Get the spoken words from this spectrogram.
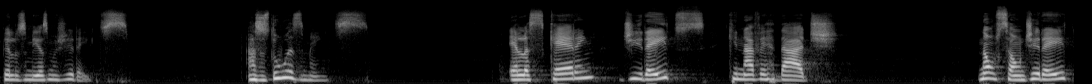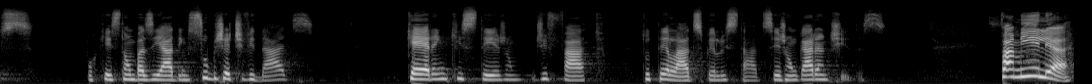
pelos mesmos direitos. As duas mentes. Elas querem direitos que, na verdade, não são direitos, porque estão baseados em subjetividades, querem que estejam, de fato, tutelados pelo Estado, sejam garantidas. Família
